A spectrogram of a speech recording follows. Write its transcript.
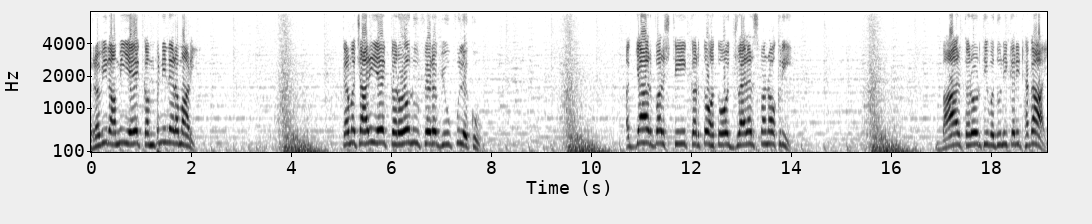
રવિ રામીએ કંપનીને રમાડી. કર્મચારીએ કરોડોનું ફેરવ્યું ફુલેકું. અગિયાર વર્ષથી કરતો હતો જ્વેલર્સમાં નોકરી. બાર કરોડથી વધુની કરી ઠગાઈ.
